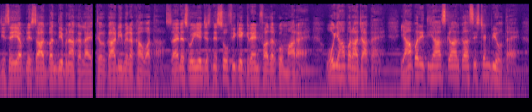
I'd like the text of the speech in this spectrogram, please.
जिसे ये अपने साथ बंदी बनाकर लाए थे और गाड़ी में रखा हुआ था। साइलस वही है जिसने सोफी के ग्रैंडफादर को मारा है। वो यहाँ पर आ जाता है। यहाँ पर इतिहासकार का असिस्टेंट भी होता है।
